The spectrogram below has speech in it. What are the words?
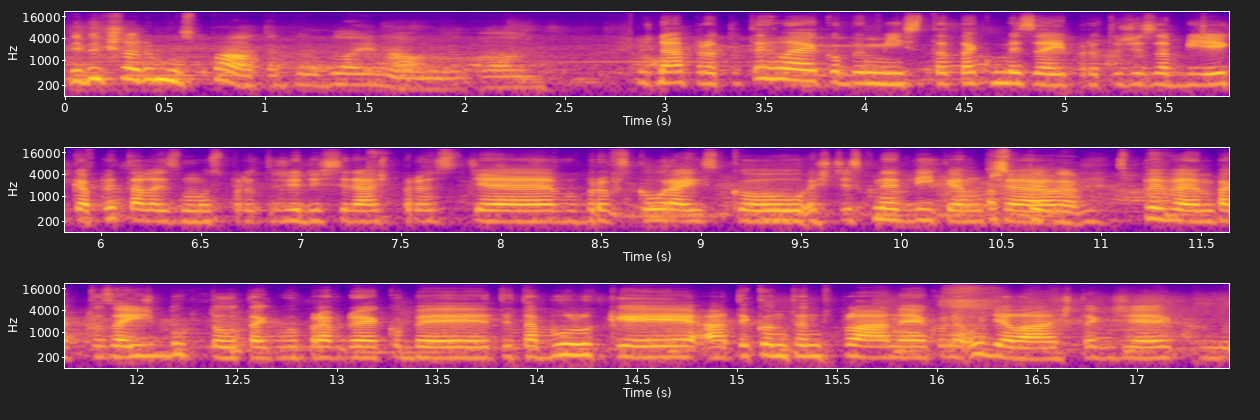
Kdybych šla domů spát, tak to by byla jiná, no. Ale Možná proto tyhle jakoby místa tak mizej, protože zabíjejí kapitalismus, protože když si dáš prostě obrovskou rajskou, ještě s knedlíkem A s třeba, pivem. s pivem, pak to zajíš buchtou, tak opravdu jakoby ty tabulky a ty content plány jako neuděláš, takže no,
